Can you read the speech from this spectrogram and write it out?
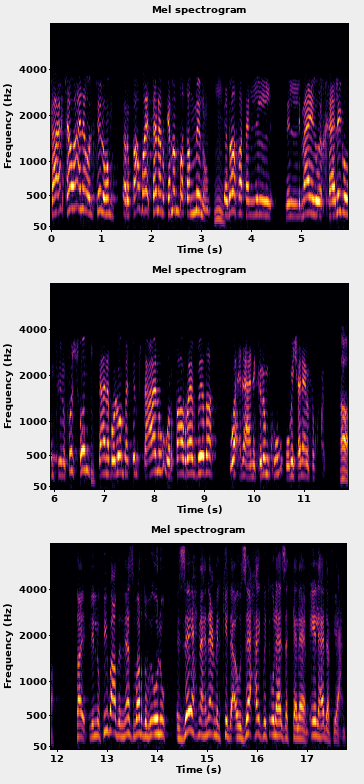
فسواء أنا قلت لهم ارفعوا بس أنا كمان بطمنهم مم. إضافة لل... لما يخالجهم في نفوسهم لا أنا بقول لهم بس أنتوا تعالوا وارفعوا الراية البيضاء وإحنا هنكرمكم ومش هنعمل فيكم حاجة آه طيب لأنه في بعض الناس برضو بيقولوا إزاي إحنا هنعمل كده؟ أو إزاي حضرتك بتقول هذا الكلام؟ إيه الهدف يعني؟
